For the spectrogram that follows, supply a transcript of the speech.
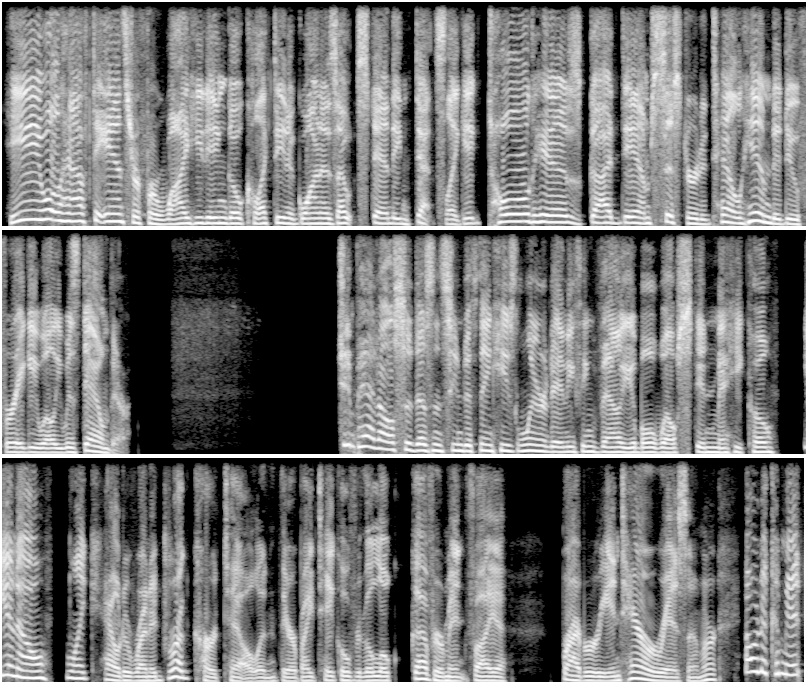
he will have to answer for why he didn't go collecting Iguana's outstanding debts like he told his goddamn sister to tell him to do for Iggy while he was down there. Chimpette also doesn't seem to think he's learned anything valuable whilst in Mexico. You know, like how to run a drug cartel and thereby take over the local government via bribery and terrorism, or how to commit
